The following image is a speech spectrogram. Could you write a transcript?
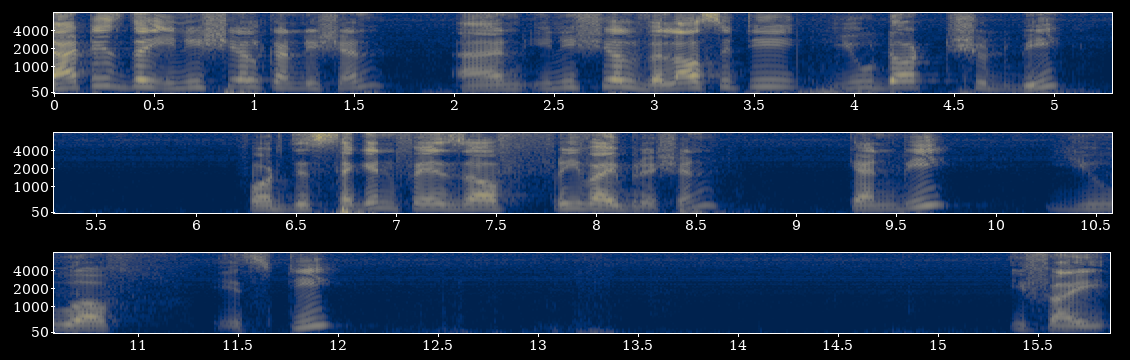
that is the initial condition and initial velocity u dot should be for this second phase of free vibration can be u of s t. If I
